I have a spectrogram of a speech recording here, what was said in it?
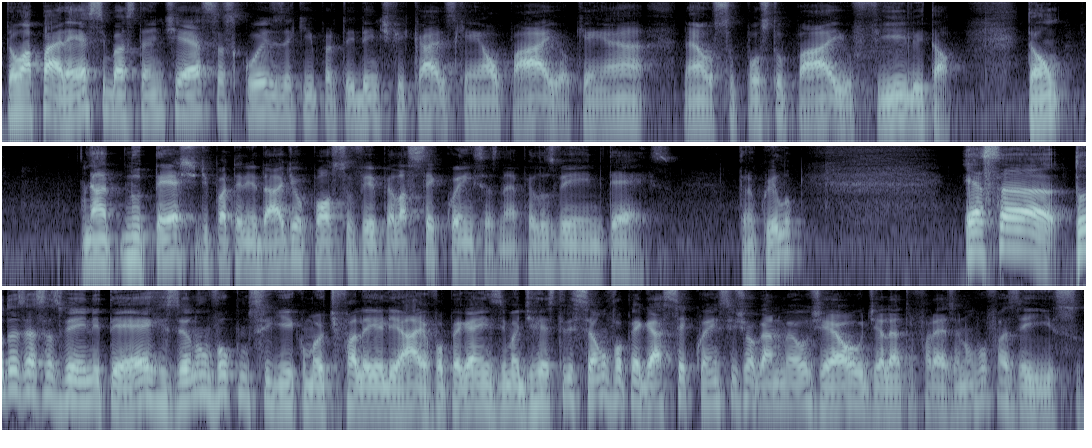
Então aparece bastante essas coisas aqui para tu identificares quem é o pai ou quem é né, o suposto pai, o filho e tal. Então na, no teste de paternidade eu posso ver pelas sequências, né, pelos VNTRs. Tranquilo? Essa, todas essas VNTRs eu não vou conseguir, como eu te falei ali, ah, eu vou pegar a enzima de restrição, vou pegar a sequência e jogar no meu gel de eletroforese. Eu não vou fazer isso,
